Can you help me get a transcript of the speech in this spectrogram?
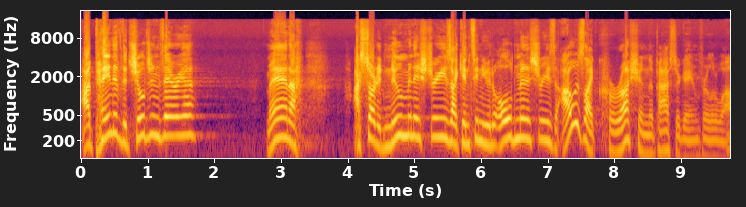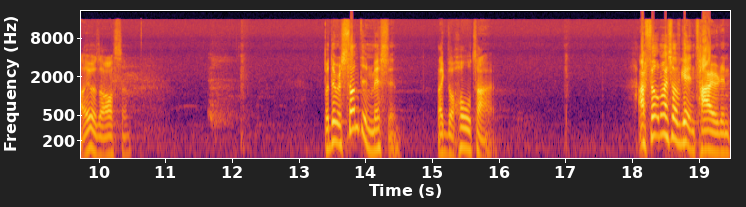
I painted the children's area. Man, I, I started new ministries. I continued old ministries. I was like crushing the pastor game for a little while. It was awesome. But there was something missing, like the whole time. I felt myself getting tired. And,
